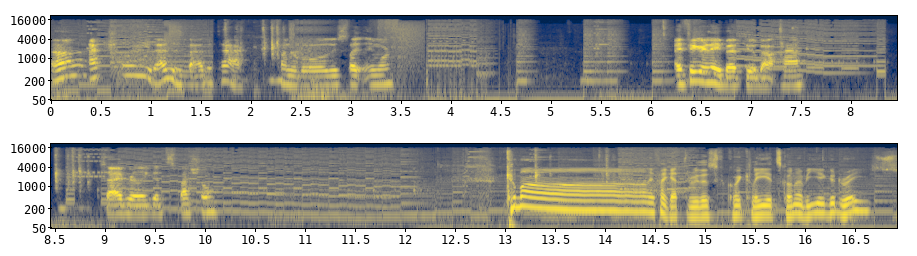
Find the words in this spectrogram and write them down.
Uh, actually, that is bad attack. Thunderbolt will do slightly more. I figure they both do about half. So I have really good special. Come on! If I get through this quickly, it's gonna be a good race.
